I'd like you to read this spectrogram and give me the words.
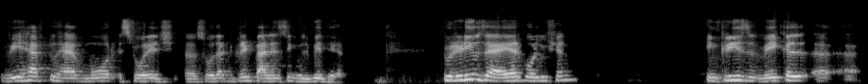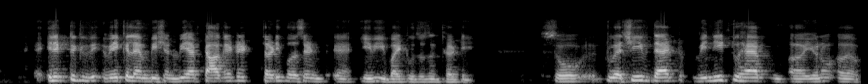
we have to have more storage uh, so that grid balancing will be there. To reduce the air pollution, increase vehicle uh, electric vehicle ambition, we have targeted 30% uh, EV by 2030. So to achieve that, we need to have, you know,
